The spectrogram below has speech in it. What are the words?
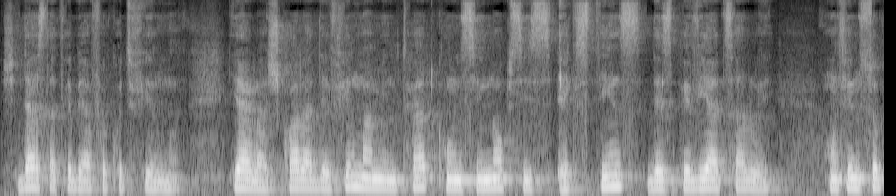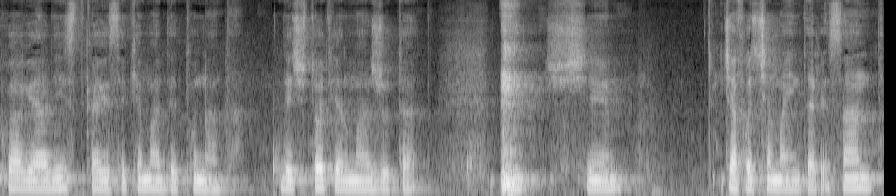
Și de asta trebuia făcut filmul. Iar la școala de film am intrat cu un sinopsis extins despre viața lui un film suprarealist care se chema Detunata. Deci tot el m-a ajutat. și ce a fost cel mai interesant,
